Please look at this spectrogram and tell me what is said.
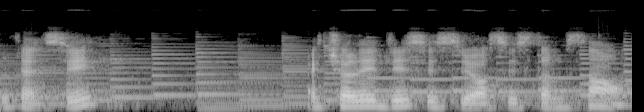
you can see, actually this is your system sound.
